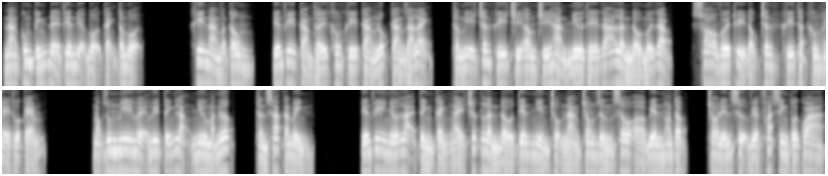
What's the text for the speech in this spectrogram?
Nàng cung kính để thiên địa bội cạnh tâm bội. Khi nàng vận công, Yến Phi cảm thấy không khí càng lúc càng giá lạnh, thầm nghĩ chân khí trí âm trí hẳn như thế gã lần đầu mới gặp, so với thủy độc chân khí thật không hề thua kém. Ngọc Dung Ni Huệ huy tĩnh lặng như mặt nước, thần sắc an bình. Yến Phi nhớ lại tình cảnh ngày trước lần đầu tiên nhìn trộm nàng trong rừng sâu ở biên hoang tập, cho đến sự việc phát sinh tối qua,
